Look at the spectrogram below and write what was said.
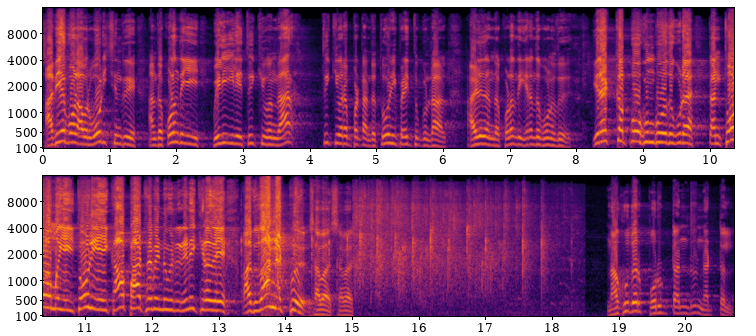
அதே போல் அவர் ஓடி சென்று அந்த குழந்தையை வெளியிலே தூக்கி வந்தார். தூக்கி வரப்பட்ட அந்த தோழி பிழைத்துக் கொண்டால் அழுது அந்த குழந்தை இறந்து போனது. இறக்கப் போகும்போது கூட தன் தோழமையை தோழியை காப்பாற்ற வேண்டும் என்று நினைக்கிறதே அதுதான் நட்பு. சபாஷ் சபாஷ். நகுதர் பொருட்டன்று நட்டல்.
